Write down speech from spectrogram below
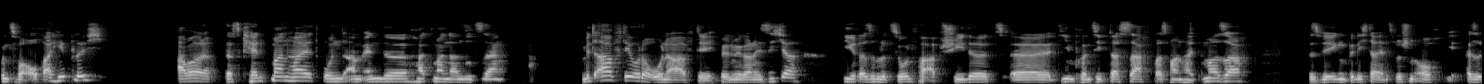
und zwar auch erheblich aber das kennt man halt und am Ende hat man dann sozusagen mit AfD oder ohne AfD, ich bin mir gar nicht sicher, die Resolution verabschiedet, äh, die im Prinzip das sagt, was man halt immer sagt. Deswegen bin ich da inzwischen auch, also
